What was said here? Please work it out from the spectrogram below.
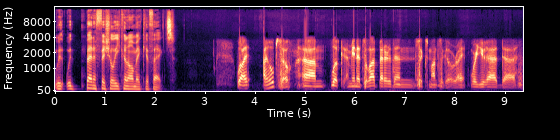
with, with beneficial economic effects? Well, I, I hope so. Um, look, I mean, it's a lot better than six months ago, right? Where you had uh,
